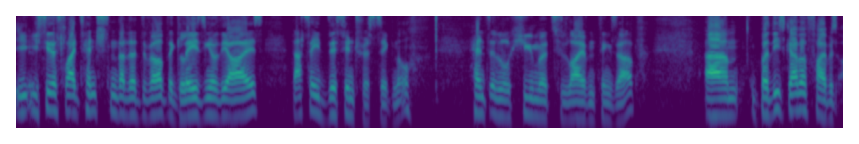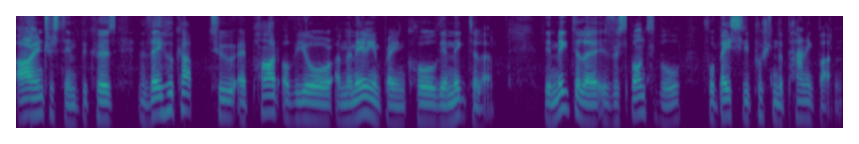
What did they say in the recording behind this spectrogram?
You, you see the slight tension that I developed, the glazing of the eyes? That's a disinterest signal, hence a little humor to liven things up. Um, but these GABA fibers are interesting because they hook up to a part of your mammalian brain called the amygdala. The amygdala is responsible for basically pushing the panic button.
